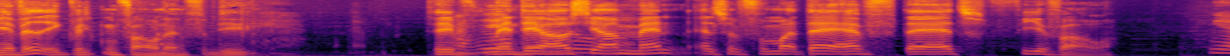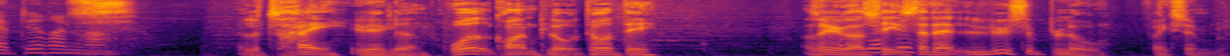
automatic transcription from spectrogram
jeg ved ikke, hvilken farve det er, fordi... Det, Altså, altså, men det er også, jeg er mand. Altså, for mig, der er, der er fire farver. Ja, det er rent nok. Eller tre, i virkeligheden. Rød, grøn, blå. Det var det. Og så kan jeg godt Altså, jeg se, så ved- der er lyseblå, for eksempel.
